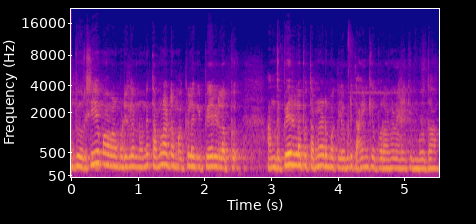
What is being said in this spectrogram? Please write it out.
இப்போ ஒரு சிஎம் ஆக முடியலன்னு உடனே தமிழ்நாட்டு மக்களுக்கு பேரிழப்பு. அந்த பேரிழப்பு தமிழ்நாடு மக்கள் எப்படி தாங்கிக்க போகிறாங்கன்னு நினைக்கும் போது தான்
